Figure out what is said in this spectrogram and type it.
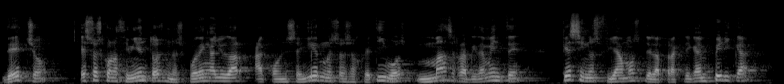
De hecho, esos conocimientos nos pueden ayudar a conseguir nuestros objetivos más rápidamente que si nos fiamos de la práctica empírica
